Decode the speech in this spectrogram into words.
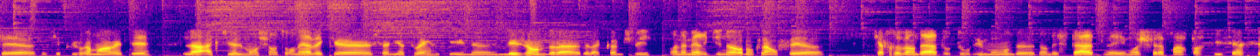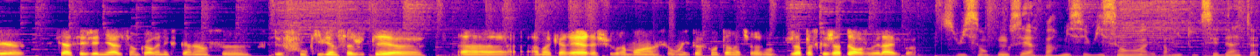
s'est plus vraiment arrêté. Là, actuellement, je suis en tournée avec euh, Shania Twain, qui est une, une légende de la, de la country en Amérique du Nord. Donc là, on fait euh, 80 dates autour du monde euh, dans des stades. Et moi, je fais la première partie. C'est assez, euh, c'est assez génial. C'est encore une expérience euh, de fou qui vient s'ajouter euh, à, à ma carrière. Et je suis vraiment, je suis vraiment hyper content, naturellement. Déjà parce que j'adore jouer live, quoi. 800 concerts, parmi ces 800 et parmi toutes ces dates,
